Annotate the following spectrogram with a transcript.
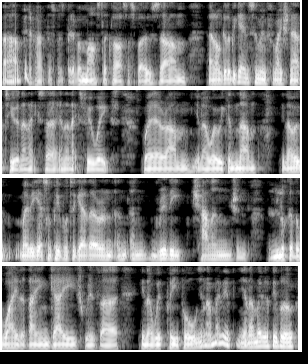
uh, a bit of a, I suppose, a bit of a masterclass, I suppose. Um, and I'm going to be getting some information out to you in the next uh, in the next few weeks, where um, you know, where we can, um, you know, maybe get some people together and, and, and really challenge and, and look at the way that they engage with, uh, you know, with people. You know, maybe you know, maybe the people who,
